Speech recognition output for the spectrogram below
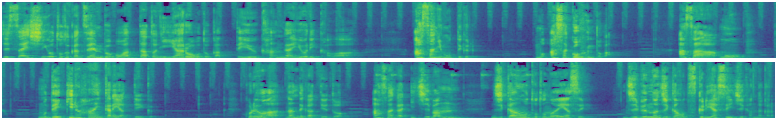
実際仕事とか全部終わった後にやろうとかっていう考えよりかは、朝に持ってくる。もう朝5分とか。朝、もう、もうできる範囲からやっていく。これはなんでかっていうと、朝が一番時間を整えやすい。自分の時間を作りやすい時間だから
